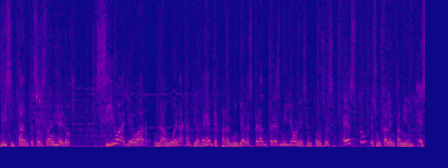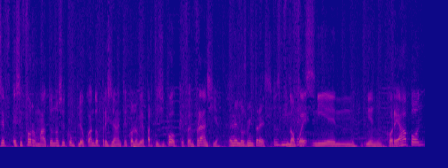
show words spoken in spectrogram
visitantes extranjeros, sí va a llevar una buena cantidad de gente. Para el Mundial esperan 3 millones, entonces esto es un calentamiento. Ese, ese formato no se cumplió cuando precisamente Colombia participó, que fue en Francia. En el 2003. 2003. No fue ni en, ni en Corea-Japón,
